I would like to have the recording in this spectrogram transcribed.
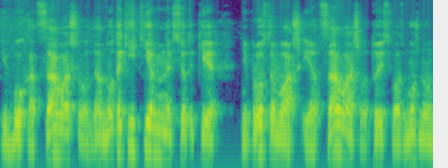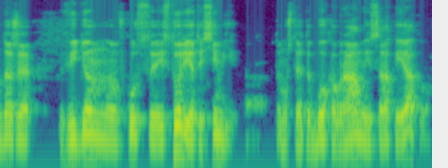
и Бог Отца вашего. Да? Но такие термины все-таки не просто ваш и Отца вашего. То есть, возможно, он даже введен в курс истории этой семьи. Потому что это Бог Авраама, Исаака и Иакова.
